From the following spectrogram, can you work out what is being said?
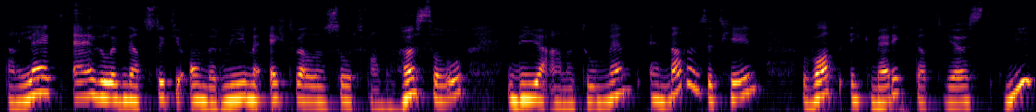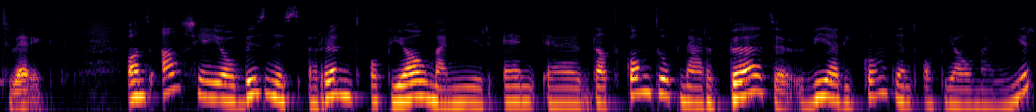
dan lijkt eigenlijk dat stukje ondernemen echt wel een soort van hustle die je aan het doen bent. En dat is hetgeen wat ik merk dat juist niet werkt. Want als jij jouw business runt op jouw manier en uh, dat komt ook naar buiten via die content op jouw manier,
